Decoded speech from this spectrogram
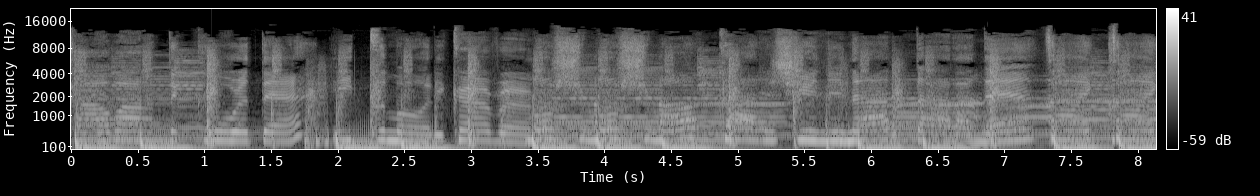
変わってくれていつもリカバー。もしもしも彼氏になったらね。最最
